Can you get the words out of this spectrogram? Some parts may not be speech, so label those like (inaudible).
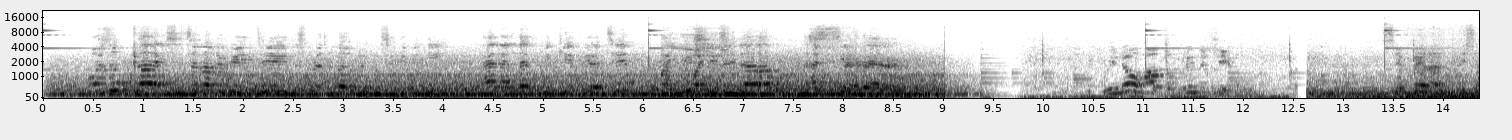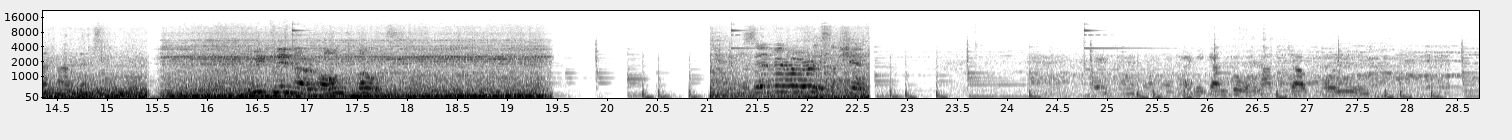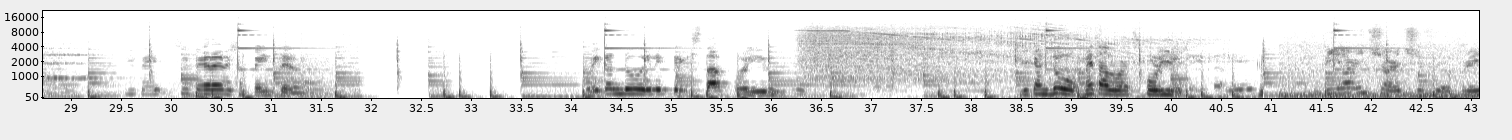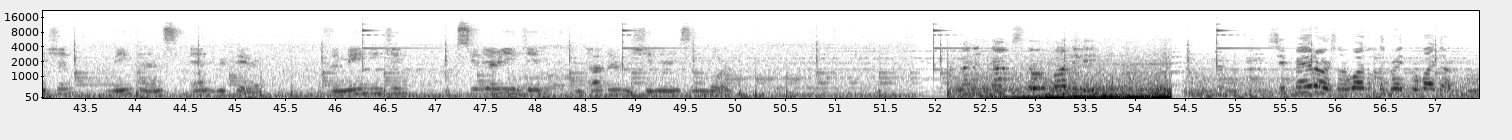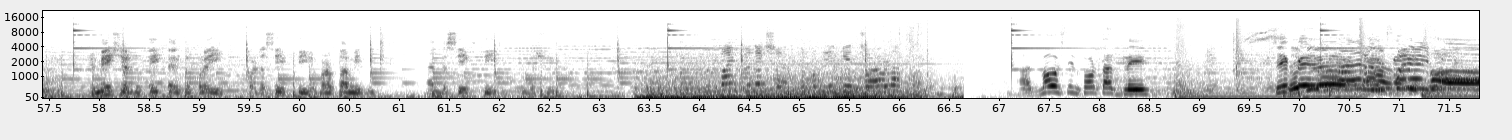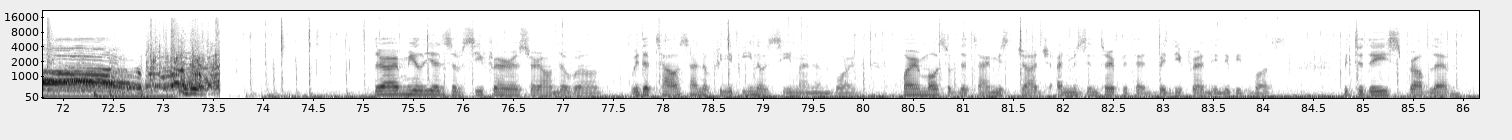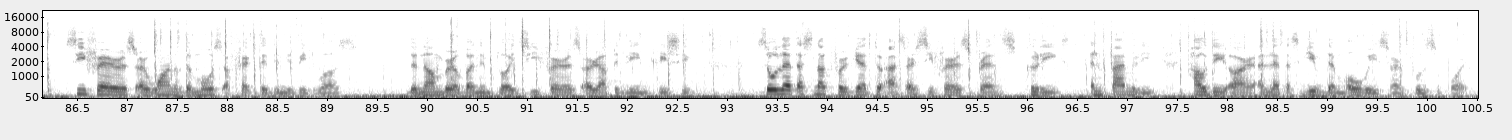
What's up guys, it's another great day to spread love and positivity and uh, let me give you a tip why you should know a seafarer. We know how to clean the ship. Seafarer is an artist. We clean our own clothes. Seafarer is a chef. We can do hot job for you. Seafarer is a painter. We can do electric stuff for you. We can do metal work for you. We are in charge of the operation, maintenance, and repair of the main engine, auxiliary engine, and other machineries on board. When it comes to family, seafarers are one of the great providers. We make sure to take time to pray for the safety of our family and the safety of the ship. We find connection to communicate to our loved ones. And most importantly, Seafarers (laughs) There are millions of seafarers around the world, with a thousand of Filipino seamen on board, who are most of the time misjudged and misinterpreted by different individuals. With today's problem, seafarers are one of the most affected individuals. The number of unemployed seafarers are rapidly increasing. So let us not forget to ask our seafarers friends, colleagues, and family how they are and let us give them always our full support.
